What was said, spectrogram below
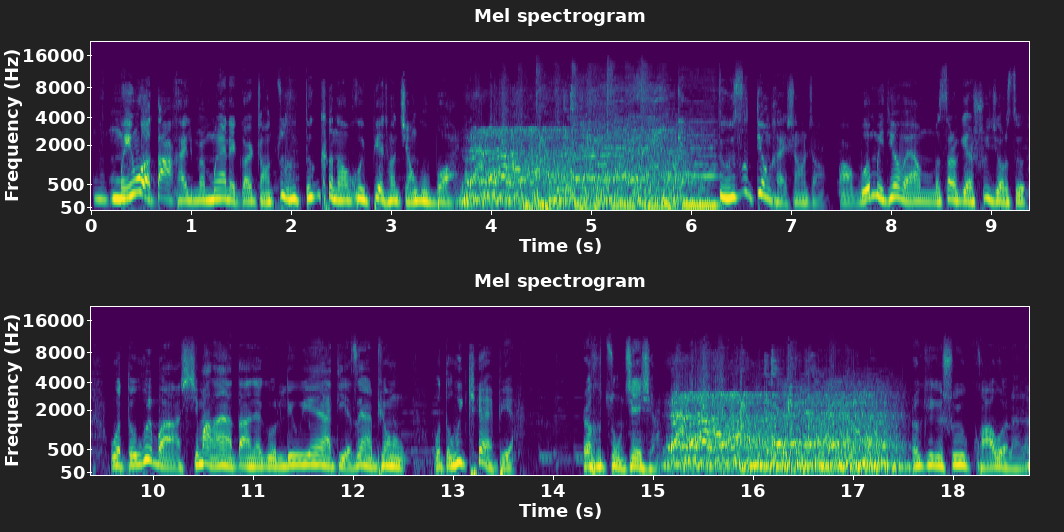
没往大海里面埋那根针，最后都可能会变成金箍棒，都是定海神针啊！我每天晚上没事儿干睡觉的时候，我都会把喜马拉雅大家给我留言啊、点赞啊、评论，我都会看一遍，然后总结一下，然后看看谁又夸我来了。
